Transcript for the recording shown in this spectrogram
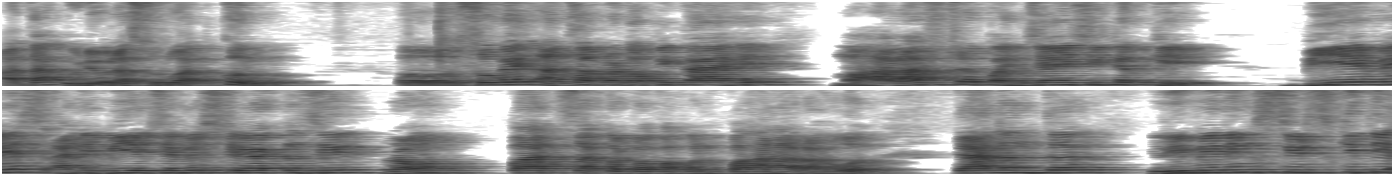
आता व्हिडिओला सुरुवात करू. सो गाईज आजचा आपला टॉपिक काय आहे? महाराष्ट्र पंच्याऐंशी टक्के बीएमएस आणि बीएचएमएस स्टे वॅकन्सी राऊंड पाचचा कट ऑफ आपण पाहणार आहोत. त्यानंतर रिमेनिंग सीट्स किती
